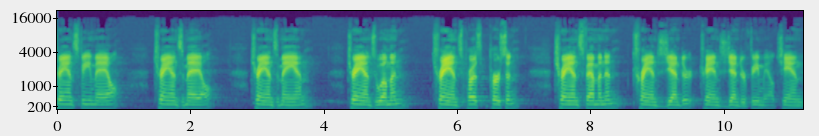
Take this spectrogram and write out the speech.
trans female, trans male, trans man, trans woman, trans person, trans feminine, transgender, transgender female, tran-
